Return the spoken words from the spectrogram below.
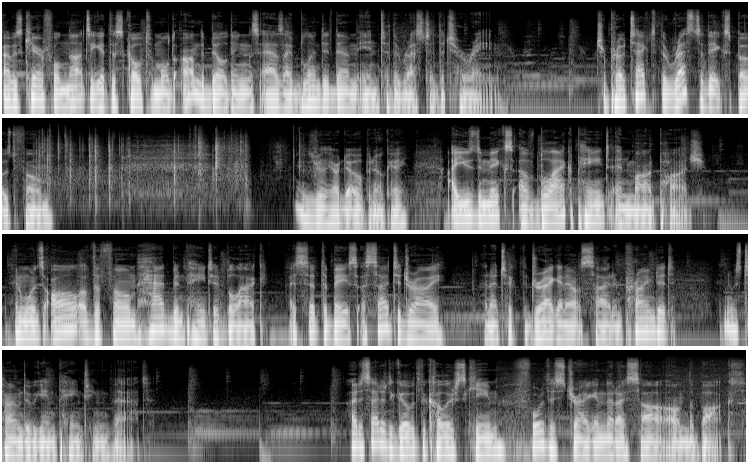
I was careful not to get the Sculptamold on the buildings as I blended them into the rest of the terrain. To protect the rest of the exposed foam, it was really hard to open, okay? I used a mix of black paint and Mod Podge and once all of the foam had been painted black, I set the base aside to dry, and I took the dragon outside and primed it, and it was time to begin painting that. I decided to go with the color scheme for this dragon that I saw on the box.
